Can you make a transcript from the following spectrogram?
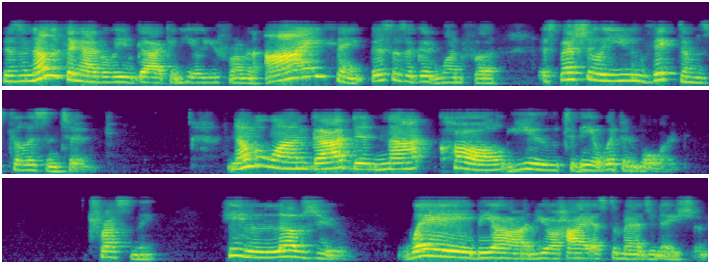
There's another thing I believe God can heal you from, and I think this is a good one for especially you victims to listen to. Number one, God did not call you to be a whipping board. Trust me. He loves you way beyond your highest imagination.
